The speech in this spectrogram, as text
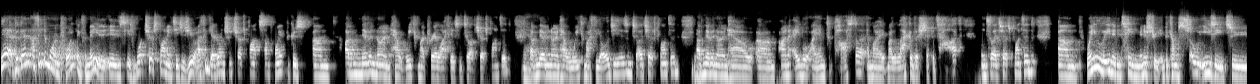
yeah, but then I think the more important thing for me is is what church planting teaches you. I think everyone should church plant at some point because um, I've never known how weak my prayer life is until I've church planted. Yeah. I've never known how weak my theology is until I church planted. Yeah. I've never known how um, unable I am to pastor and my my lack of a shepherd's heart until I church planted. Um, when you lead in team ministry, it becomes so easy to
